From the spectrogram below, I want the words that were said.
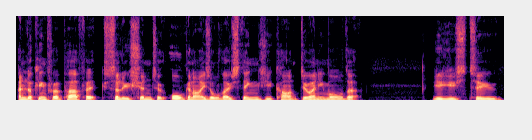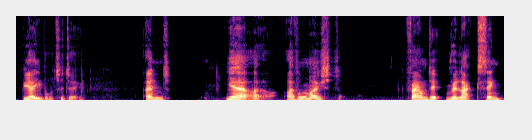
and looking for a perfect solution to organize all those things you can't do anymore that you used to be able to do. And yeah, I, I've almost found it relaxing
